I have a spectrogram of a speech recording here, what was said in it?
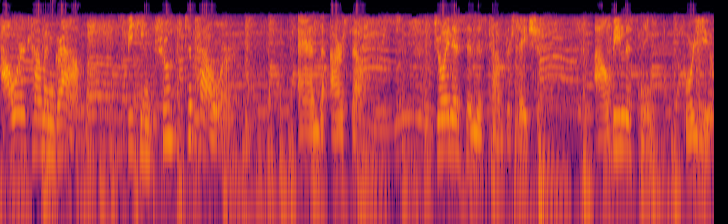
Our common ground, speaking truth to power and ourselves. Join us in this conversation. I'll be listening for you.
